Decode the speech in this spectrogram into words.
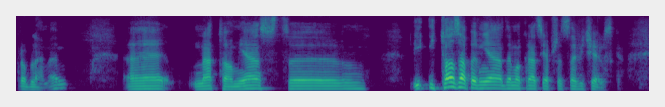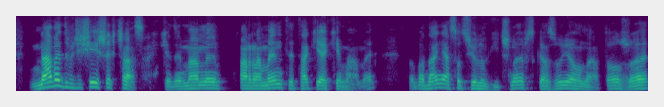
problemem. Natomiast i, i to zapewniała demokracja przedstawicielska. Nawet w dzisiejszych czasach, kiedy mamy parlamenty takie, jakie mamy, to badania socjologiczne wskazują na to, że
